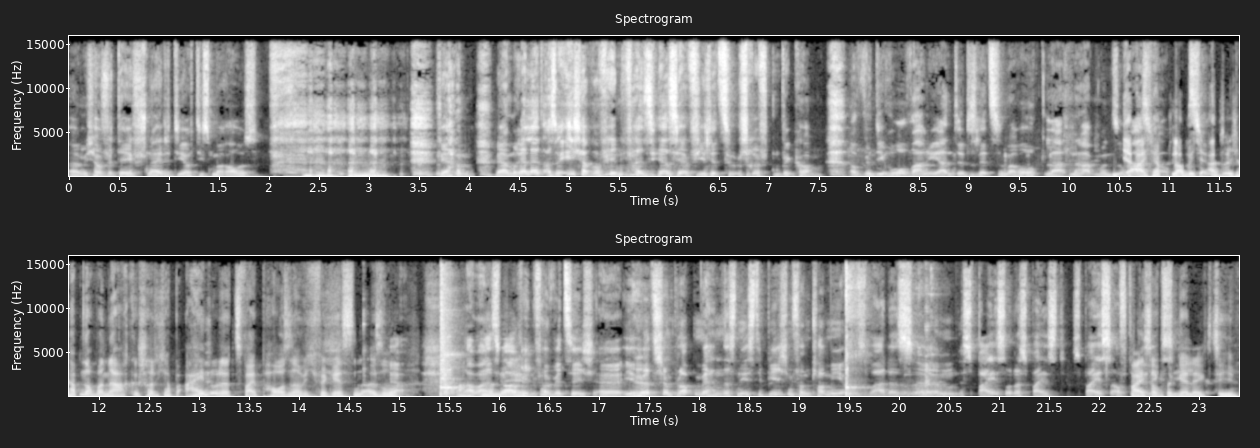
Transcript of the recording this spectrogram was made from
Ähm, ich hoffe, Dave schneidet die auch diesmal raus. wir haben, wir haben relativ, also ich habe auf jeden Fall sehr, sehr viele Zuschriften bekommen, ob wir die Rohvariante das letzte Mal hochgeladen haben und so. Ja, ich habe, glaube ich, also ich habe nochmal nachgeschaut. Ich habe ein oder zwei Pausen habe ich vergessen. Also, ja. Ach, aber Mann, es war ey. auf jeden Fall witzig. Äh, ihr hört es schon ploppen. Wir haben das nächste Bierchen von Tommy und zwar das ähm, Spice oder Spiced? Spice the Spice Galaxy. Of the Galaxy.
